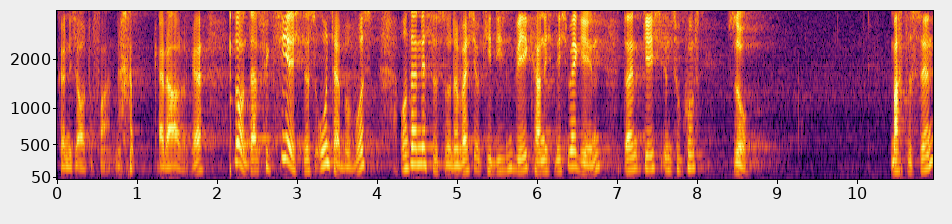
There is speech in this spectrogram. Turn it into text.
können nicht Auto fahren. Keine Ahnung. Gell? So, und dann fixiere ich das unterbewusst und dann ist es so. Dann weiß ich, okay, diesen Weg kann ich nicht mehr gehen. Dann gehe ich in Zukunft so. Macht es Sinn?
